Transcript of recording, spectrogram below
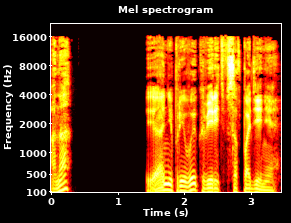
«Она?» Я не привык верить в совпадения.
